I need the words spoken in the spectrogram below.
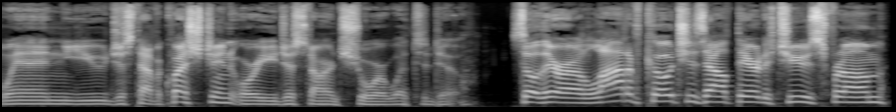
when you just have a question or you just aren't sure what to do. So there are a lot of coaches out there to choose from.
